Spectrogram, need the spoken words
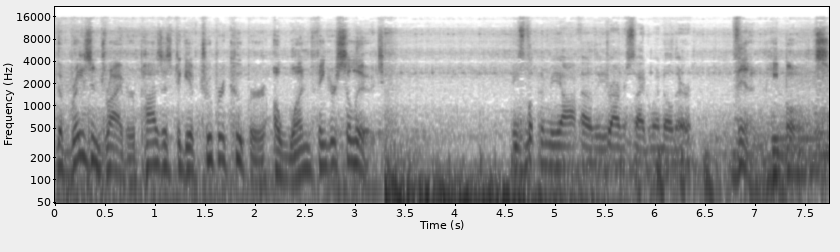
The brazen driver pauses to give Trooper Cooper a one finger salute. He's flipping me off out of the driver's side window there. Then he bolts.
